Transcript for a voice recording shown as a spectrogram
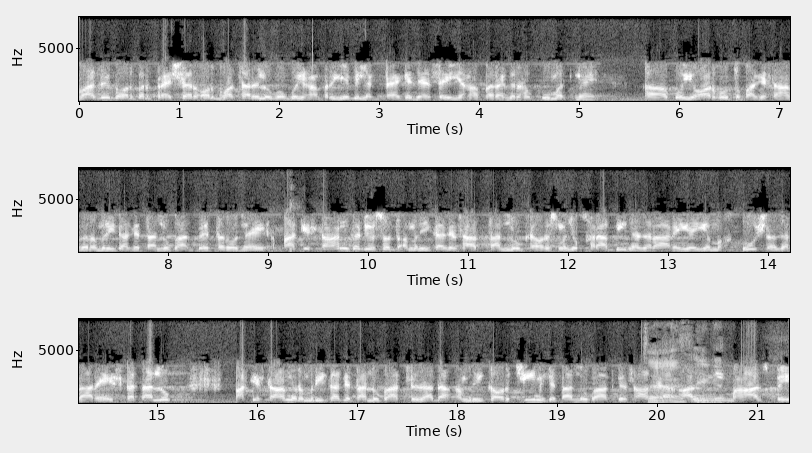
वाजे तौर पर प्रेशर और बहुत सारे लोगों को यहाँ पर ये भी लगता है कि जैसे यहाँ पर अगर हुकूमत में आ, कोई और हो तो पाकिस्तान और अमेरिका के ताल्लुकात बेहतर हो जाएँ। पाकिस्तान का जो इस वक्त अमेरिका के साथ ताल्लुक है और इसमें जो खराबी नज़र आ रही है ये मखदूश नज़र आ रहे हैं। इसका ताल्लुक पाकिस्तान और अमेरिका के ताल्लुकात से ज़्यादा अमेरिका और चीन के ताल्लुकात के साथ है। हाँ, आलमी महाज पे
